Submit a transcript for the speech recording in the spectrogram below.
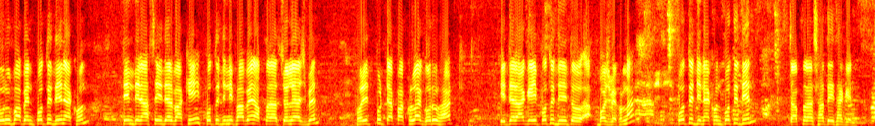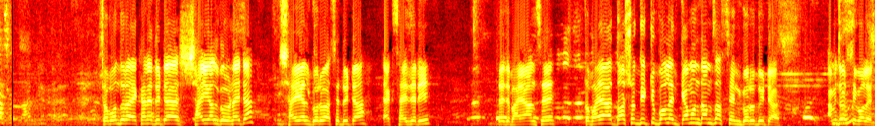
গরু পাবেন প্রতিদিন এখন। তিন দিন আছে ঈদের বাকি, প্রতিদিনই পাবেন, আপনারা চলে আসবেন। ফরিদপুর টাপাখোলা গরু হাট, ঈদের আগেই প্রতিদিনই তো বসবে এখন না? প্রতিদিন, এখন প্রতিদিন, তো আপনারা সাথেই থাকেন। তো বন্ধুরা, এখানে দুইটা সাইয়াল গরু, না এটা? সাইয়াল গরু আছে দুইটা এক সাইজেরই। এই যে ভাইয়া আনছে। তো ভাইয়া দর্শক একটু বলেন কেমন দাম চাচ্ছেন গরু দুইটা? আমি ধরছি বলেন।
